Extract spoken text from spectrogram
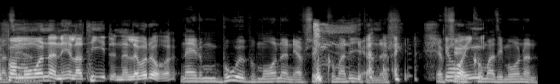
träffa tiden. månen hela tiden, eller vadå? Nej, de bor ju på månen. Jag försöker komma dit, Anders. Jag Ja, försöker ing- komma till månen.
